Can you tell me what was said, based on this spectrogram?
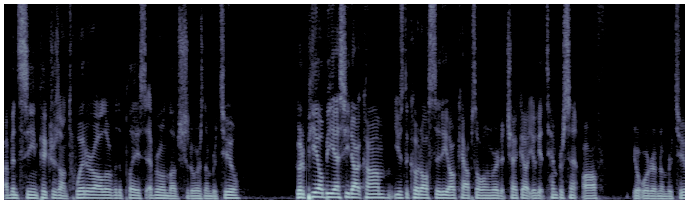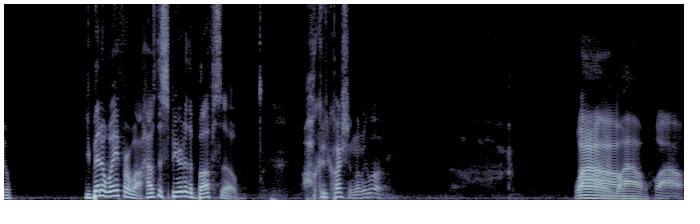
I've been seeing pictures on Twitter all over the place. Everyone loves Shedeur's number two. Go to plbse.com. Use the code all city, all caps, all one word at checkout. You'll get 10% off your order of number two. You've been away for a while. How's the spirit of the Buffs, though? Oh, good question. Let me look. Oh, wow. Oh, wow. Wow.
